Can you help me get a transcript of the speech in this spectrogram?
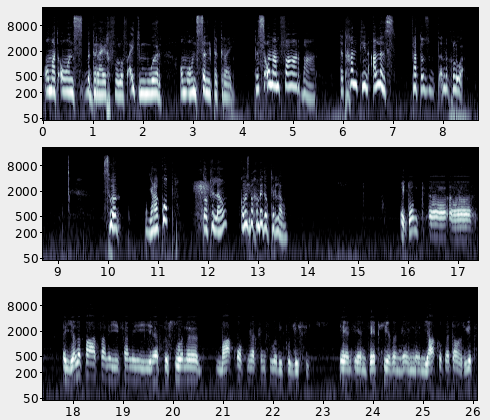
omdat ons bedreig voel of uitmoor om ons sin te kry. Dis onaanvaarbaar. Dit gaan teen alles wat ons in glo. So Jakob, Dr. Lou, kom ons begin met Dr. Lou. Ek dink uh uh 'n hele paar van die van die uh, persone maak opmerkings oor die polisie en en wetgewing en en Jakob het al reeds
